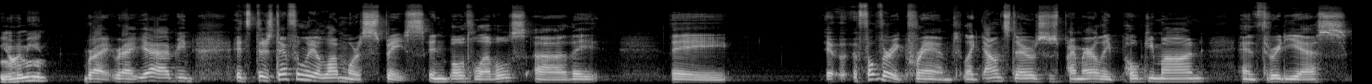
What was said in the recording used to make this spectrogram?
You know what I mean? Right, right. Yeah, I mean, it's there's definitely a lot more space in both levels. Uh, they they it, felt very crammed. Like downstairs was primarily Pokemon and 3DS.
